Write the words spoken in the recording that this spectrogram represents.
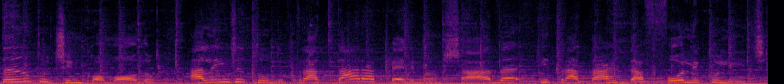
tanto te incomodam, além de tudo, tratar a pele manchada e tratar da foliculite.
